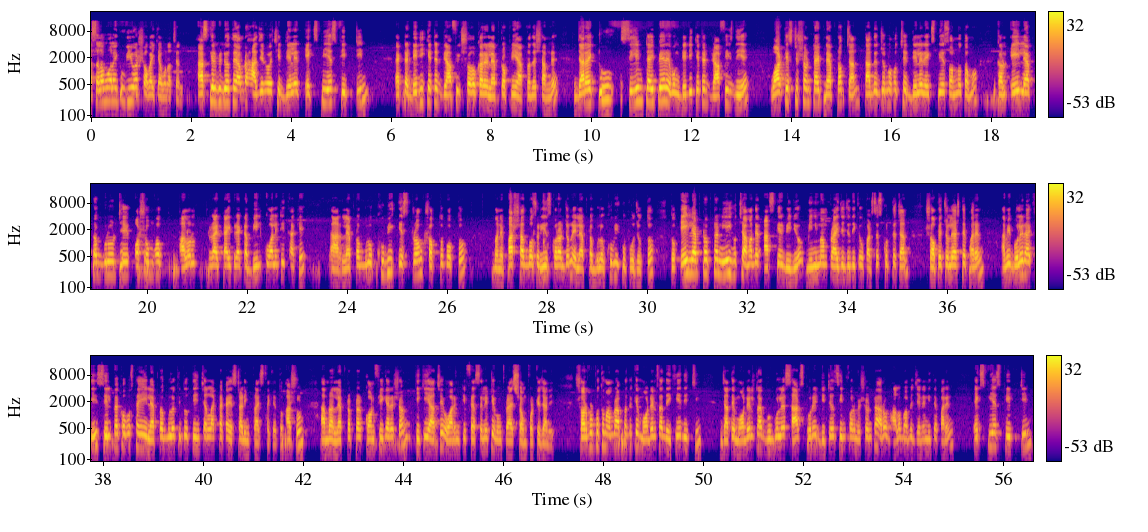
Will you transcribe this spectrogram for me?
আসসালামু আলাইকুম ভিউয়ার, সবাই কেমন আছেন? আজকের ভিডিওতে আমরা হাজির হয়েছি ডেলের এক্সপিএস ফিফটিন একটা ডেডিকেটেড গ্রাফিক্স সহকারে ল্যাপটপ নিয়ে আপনাদের সামনে। যারা একটু সিলিম টাইপের এবং ডেডিকেটেড গ্রাফিক্স দিয়ে ওয়ার্ক স্টেশন টাইপ ল্যাপটপ চান, তাদের জন্য হচ্ছে ডেলের এক্সপিএস অন্যতম। কারণ এই ল্যাপটপগুলোর যে অসম্ভব ভালো টাইপের একটা বিল্ড কোয়ালিটি থাকে, আর ল্যাপটপগুলো খুবই স্ট্রং শক্তপোক্ত। মানে পাঁচ সাত বছর ইউজ করার জন্য এই ল্যাপটপগুলো খুবই উপযুক্ত। তো এই ল্যাপটপটা নিয়েই হচ্ছে আমাদের আজকের ভিডিও মিনিমাম প্রাইজে যদি কেউ পারচেস করতে চান শপে চলে আসতে পারেন। আমি বলে রাখি সিলপ্যাক অবস্থায় এই ল্যাপটপগুলো কিন্তু তিন চার লাখ টাকা স্টার্টিং প্রাইস থাকে। তো আসুন, আমরা ল্যাপটপটার কনফিগারেশন কি কি আছে ওয়ারেন্টি ফ্যাসিলিটি এবং প্রাইস সম্পর্কে জানি। সর্বপ্রথম আমরা আপনাদেরকে মডেলটা দেখিয়ে দিচ্ছি, যাতে মডেলটা গুগলে সার্চ করে ডিটেলস ইনফরমেশনটা আরও ভালোভাবে জেনে নিতে পারেন। XPS fifteen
